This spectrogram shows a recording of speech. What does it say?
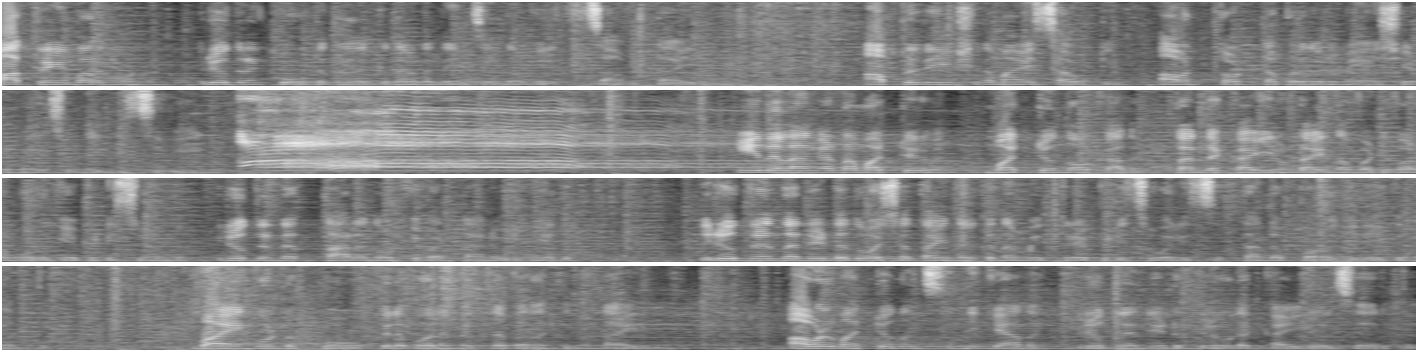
അത്രയും പറഞ്ഞുകൊണ്ട് രുദ്രൻ കൂട്ടത്തിൽ നിൽക്കുന്നവന്റെ നെഞ്ചിൽ നോക്കി ചവിട്ടായിരുന്നു. അപ്രതീക്ഷിതമായ ചവിട്ടി അവൻ തൊട്ടപ്പുറത്തൊരു മേശയുടെ മേൽ ചെന്ന് വീണു. ഇതെല്ലാം കണ്ട മറ്റൊരുവൻ മറ്റൊന്നും നോക്കാതെ തന്റെ കയ്യിലുണ്ടായിരുന്ന വടിവാൾ മുറുകെ പിടിച്ചുകൊണ്ട് രുദ്രന്റെ തല നോക്കി വെട്ടാൻ ഒരുങ്ങിയത്. രുദ്രൻ തന്റെ ഇടതുവശത്തായി നിൽക്കുന്ന മിത്രയെ പിടിച്ചു വലിച്ച് തന്റെ പുറകിലേക്ക് നിർത്തി. ഭയം കൊണ്ട് പൂക്കല പോലെ മിത്ര വിറക്കുന്നുണ്ടായിരുന്നു അവൾ മറ്റൊന്നും ചിന്തിക്കാതെ രുദ്രന്റെ ഇടുപ്പിലൂടെ കൈകൾ ചേർത്ത്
